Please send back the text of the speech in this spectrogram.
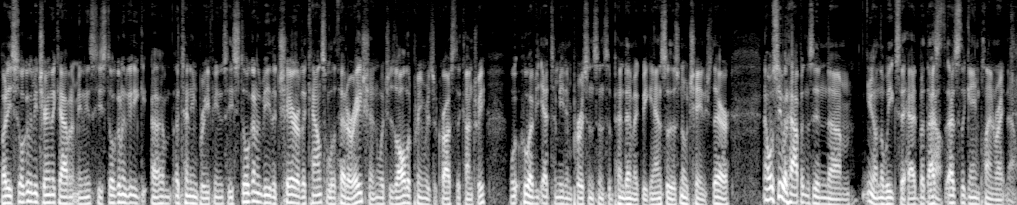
But he's still going to be chairing the cabinet meetings. He's still going to be um, attending briefings. He's still going to be the chair of the Council of Federation, which is all the premiers across the country wh- who have yet to meet in person since the pandemic began. So there's no change there. Now we'll see what happens in um, you know in the weeks ahead, but that's Yeah. that's the game plan right now.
